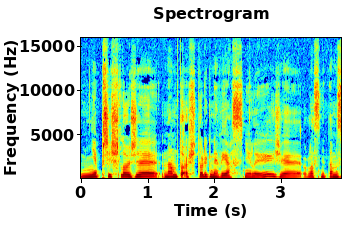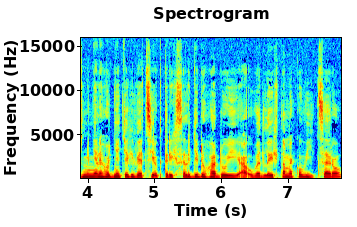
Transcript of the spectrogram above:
Mně přišlo, že nám to až tolik nevyjasnili, že vlastně tam zmínili hodně těch věcí, o kterých se lidi dohadují a uvedli jich tam jako vícero.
